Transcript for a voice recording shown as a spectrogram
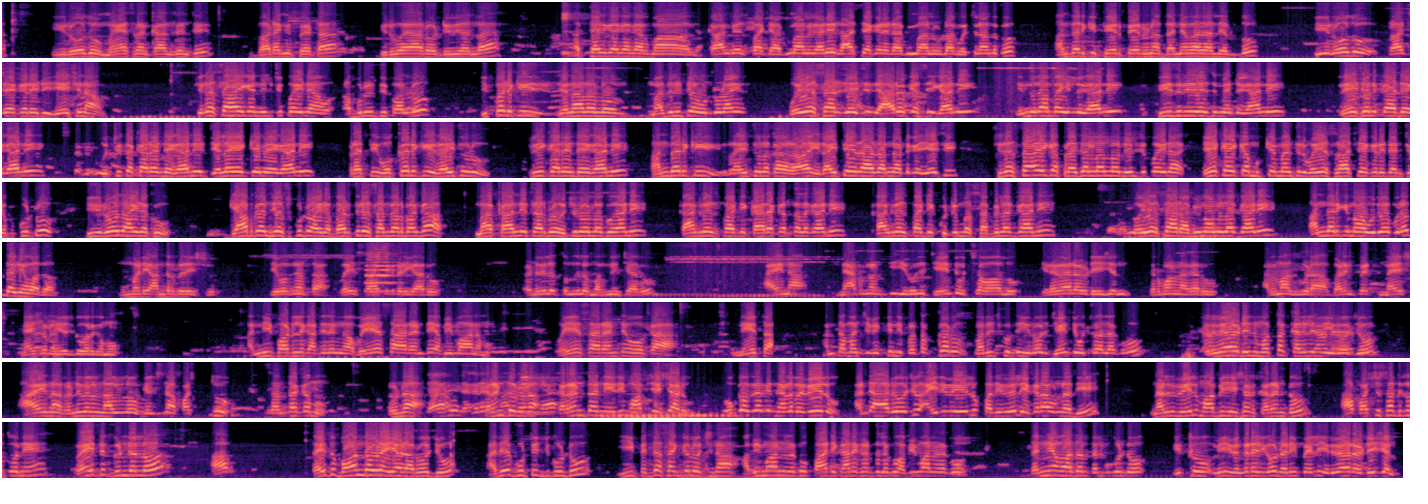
ఈరోజు మహేశ్వరం కాన్స్టిట్యున్సీ బడంగిపేట ఇరవై ఆరో డివిజన్ల అత్యధికంగా మా కాంగ్రెస్ పార్టీ అభిమానులు కానీ రాజశేఖర రెడ్డి అభిమానులు కూడా వచ్చినందుకు అందరికీ పేరు పేరున ధన్యవాదాలు తెలుపుతూ ఈరోజు రాజశేఖర రెడ్డి చేసిన చిరస్థాయిగా నిలిచిపోయిన అభివృద్ధి పనులు ఇప్పటికీ జనాలలో మదిలితే ఉంటున్నాయి. వైఎస్ఆర్ చేసింది ఆరోగ్యశ్రీ కానీ ఇందిరామ్మ ఇల్లు కానీ ఫీజు రిజర్వేస్మెంట్ కానీ రేషన్ కార్డే కానీ ఉచిత కరెంటే కానీ జలయజ్ఞమే కానీ ప్రతి ఒక్కరికి రైతులు ఫ్రీ కరెంటే కానీ అందరికీ రైతులకు రైతే రాదన్నట్టుగా చేసి చిరస్థాయిగా ప్రజలలో నిలిచిపోయిన ఏకైక ముఖ్యమంత్రి వైఎస్ రాజశేఖర రెడ్డి అని చెప్పుకుంటూ ఈ రోజు ఆయనకు జ్ఞాపకం చేసుకుంటూ ఆయన బర్త్డే సందర్భంగా మా కాలనీ తరపున వచ్చిన వాళ్ళకు కానీ కాంగ్రెస్ పార్టీ కార్యకర్తలకు కానీ కాంగ్రెస్ పార్టీ కుటుంబ సభ్యులకు కానీ వైఎస్ఆర్ అభిమానులకు కానీ అందరికీ మా ఉదయపురం ధన్యవాదాలు. ఉమ్మడి ఆంధ్రప్రదేశ్ దివంగత వైఎస్ రాజశేఖర రెడ్డి గారు రెండు వేల తొమ్మిదిలో మరణించారు. ఆయన జ్ఞాపకానికి ఈ రోజు జయంతి ఉత్సవాలు ఇరవై ఆరవ డివిజన్ తిరుమల నగరు అల్మాజ్గూడ కూడా మహేష్ మహేశ్వరం నియోజకవర్గము. అన్ని పార్టీలకు అతీతంగా వైఎస్ఆర్ అంటే అభిమానం వైఎస్ఆర్ అంటే ఒక నేత. అంత మంచి వ్యక్తిని ప్రతి ఒక్కరు స్మరించుకుంటూ ఈ రోజు జయంతి ఉత్సవాలకు ఇరవై ఆరు డివిజన్ మొత్తం కదిలింది ఈ రోజు. ఆయన రెండు వేల నాలుగులో గెలిచిన ఫస్ట్ సంతకము రుణ కరెంటు రుణ కరెంట్ అనేది మాఫ్ చేశాడు. ఒక్కొక్కరికి నలభై వేలు. అంటే ఆ రోజు ఐదు వేలు పదివేలు ఎకరా ఉన్నది. నలభై వేలు మాఫీ చేశాడు కరెంటు. ఆ ఫస్ట్ సంతకంతోనే రైతు గుండెల్లో ఆ రైతు బాంధవుడు అయ్యాడు ఆ రోజు. అదే గుర్తించుకుంటూ ఈ పెద్ద సంఖ్యలో వచ్చిన అభిమానులకు పార్టీ కార్యకర్తలకు అభిమానులకు ధన్యవాదాలు తెలుపుకుంటూ ఇట్లు మీ వెంకటేష్ గౌడ్ నడింపల్లి ఇరవై ఆరో డివిజన్.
